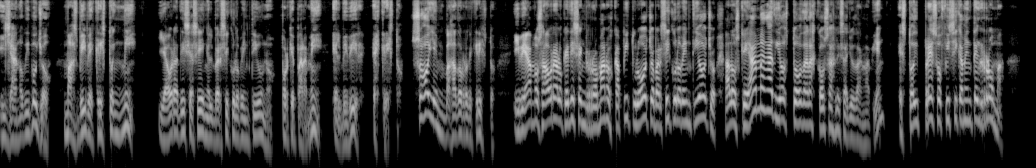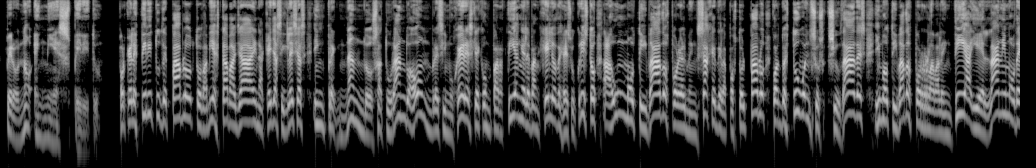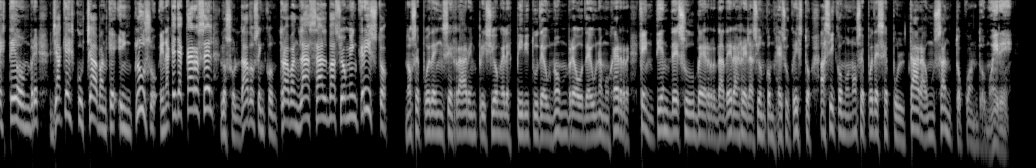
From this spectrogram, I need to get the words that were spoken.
y ya no vivo yo, mas vive Cristo en mí. Y ahora dice así en el versículo 21, porque para mí el vivir es Cristo. Soy embajador de Cristo. Y veamos ahora lo que dice en Romanos capítulo 8, versículo 28. A los que aman a Dios todas las cosas les ayudan a bien. Estoy preso físicamente en Roma, pero no en mi espíritu porque el espíritu de Pablo todavía estaba ya en aquellas iglesias impregnando, saturando a hombres y mujeres que compartían el Evangelio de Jesucristo, aún motivados por el mensaje del apóstol Pablo cuando estuvo en sus ciudades y motivados por la valentía y el ánimo de este hombre, ya que escuchaban que incluso en aquella cárcel los soldados encontraban la salvación en Cristo. No se puede encerrar en prisión el espíritu de un hombre o de una mujer que entiende su verdadera relación con Jesucristo, así como no se puede sepultar a un santo cuando muere.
